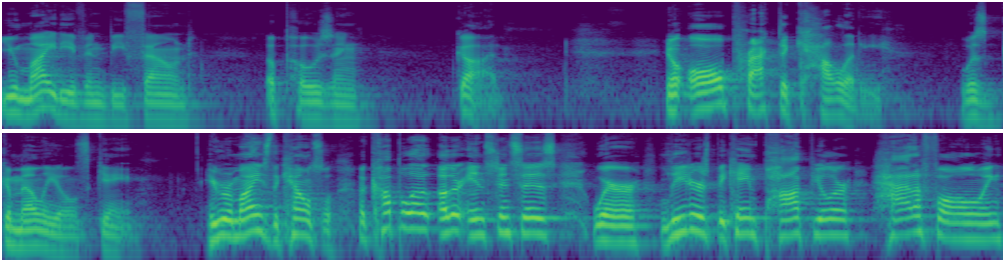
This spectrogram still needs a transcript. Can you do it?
You might even be found opposing God. You know, all practicality was Gamaliel's game. He reminds the council a couple of other instances where leaders became popular, had a following.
